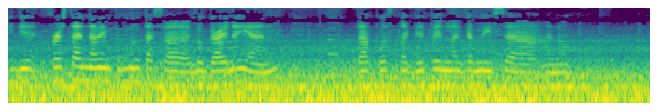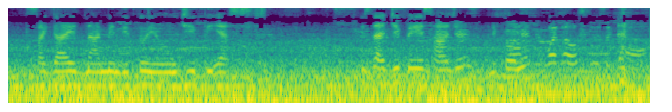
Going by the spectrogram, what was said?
hindi, first time namin pumunta sa lugar na yan. Nag-depend lang kami sa ano sa guide namin dito yung GPS. Is that GPS, Roger? They call it? What else is it called?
